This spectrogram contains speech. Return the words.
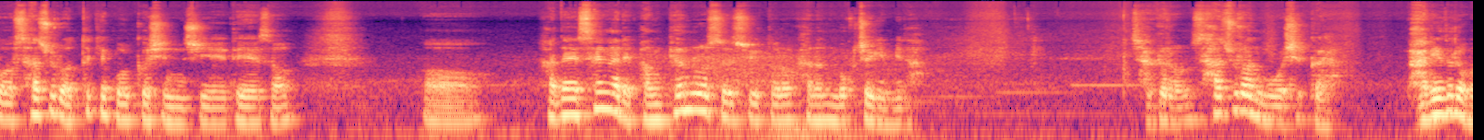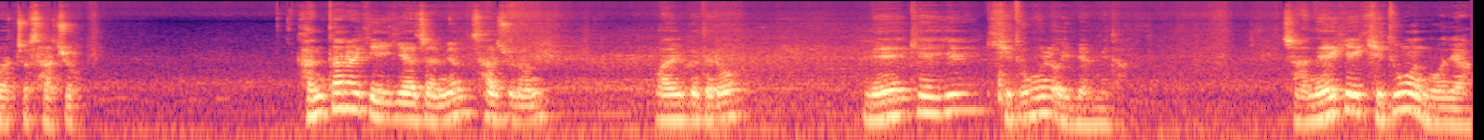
또 사주를 어떻게 볼 것인지에 대해서 어, 하나의 생활의 방편으로 쓸 수 있도록 하는 목적입니다. 자, 그럼 사주란 무엇일까요? 많이 들어봤죠, 사주. 간단하게 얘기하자면 사주는 말 그대로 네 개의 기둥을 의미합니다. 자, 네 개의 기둥은 뭐냐?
